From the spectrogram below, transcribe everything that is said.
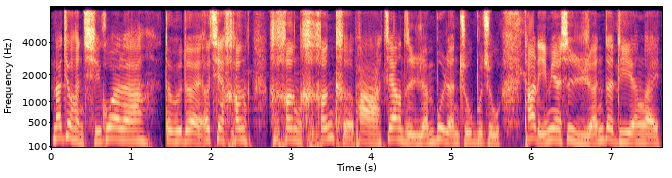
那就很奇怪了啊，对不对？而且很很很可怕，这样子人不人猪不猪，它里面是人的 DNA，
